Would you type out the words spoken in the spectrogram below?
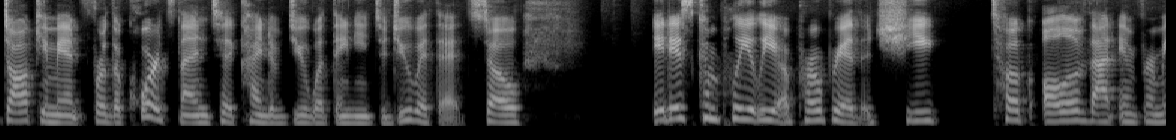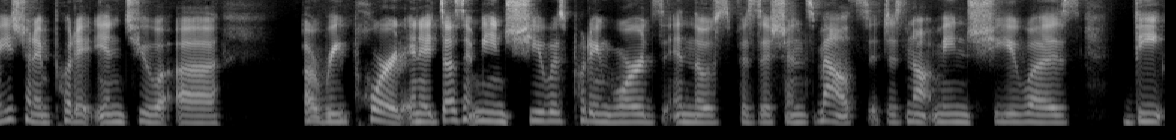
document for the courts then to kind of do what they need to do with it. So it is completely appropriate that she took all of that information and put it into a a report. And it doesn't mean she was putting words in those physicians mouths. It does not mean she was the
